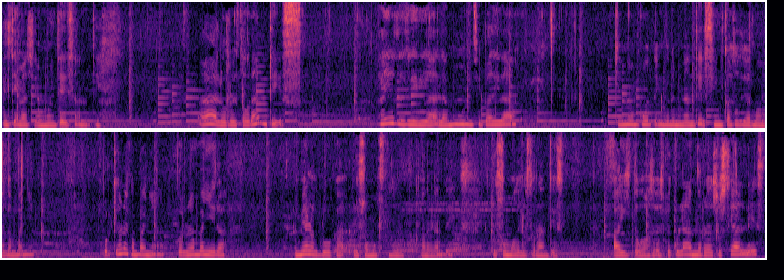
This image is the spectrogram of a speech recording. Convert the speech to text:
El tema ha sido muy interesante. Ah, los restaurantes. A ellos les diría la municipalidad que no voten contaminantes sin caso de armar una campaña. ¿Por qué una campaña? Porque una campaña mira lo que provoca los humos contaminantes, los humos de los restaurantes. Ahí todo se especulando, redes sociales,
